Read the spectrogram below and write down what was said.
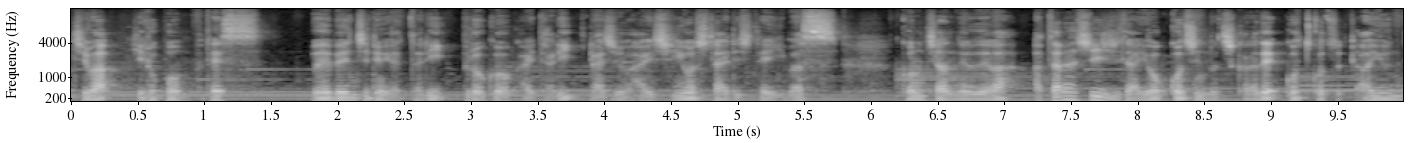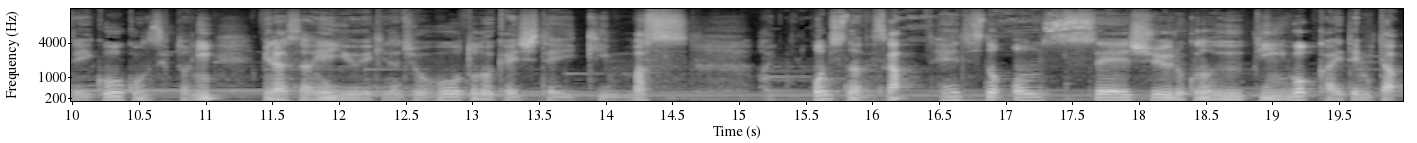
にちは、ヒロポンプです。ウェブエンジニアをやったり、ブログを書いたり、ラジオ配信をしたりしています。このチャンネルでは、新しい時代を個人の力でコツコツ歩んでいこうコンセプトに、皆さんへ有益な情報をお届けしていきます。はい、本日なんですが、平日の音声収録のルーティンを変えてみた。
